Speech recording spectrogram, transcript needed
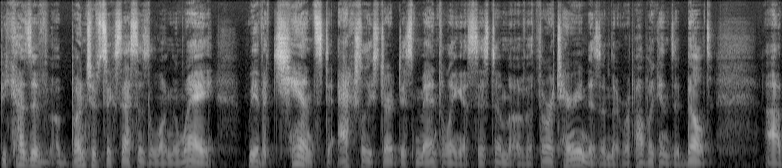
because of a bunch of successes along the way, we have a chance to actually start dismantling a system of authoritarianism that Republicans have built. Uh,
